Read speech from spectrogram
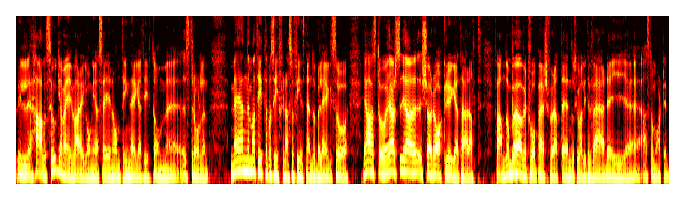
vill halshugga mig varje gång jag säger någonting negativt om eh, strollen. Men när man tittar på siffrorna så finns det ändå belägg, så jag, står, jag, jag kör rakryggat här att fan, de behöver två pers för att det ändå ska vara lite värde i eh, Aston Martin.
